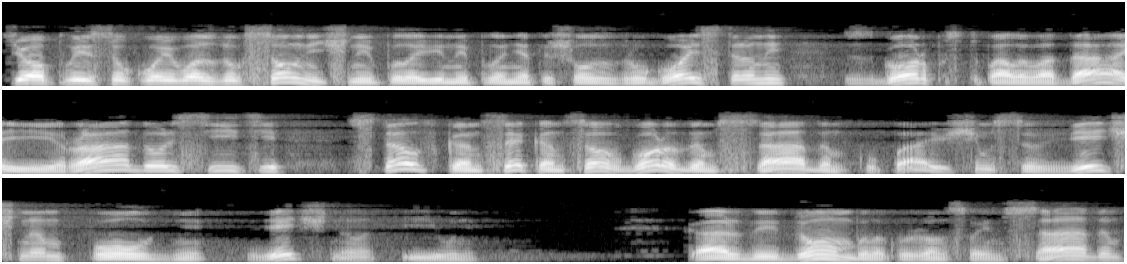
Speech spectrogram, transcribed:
Теплый сухой воздух солнечной половины планеты шел с другой стороны, с гор поступала вода, и Радоль-Сити стал в конце концов городом-садом, купающимся в вечном полдне вечного июня. Каждый дом был окружен своим садом,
